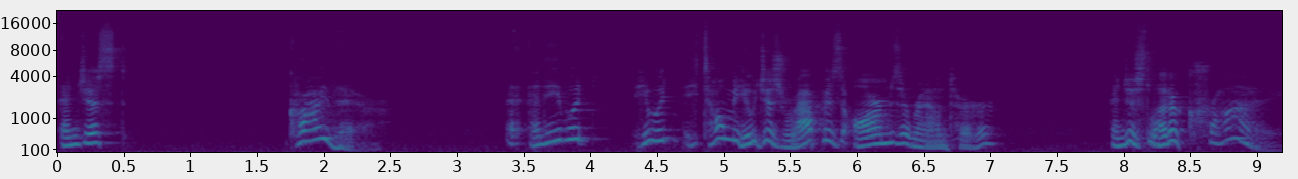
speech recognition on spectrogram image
and just cry there. And he would, he would, he told me he would just wrap his arms around her and just let her cry.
